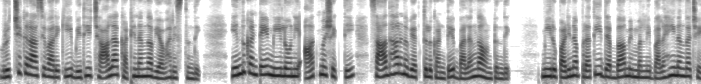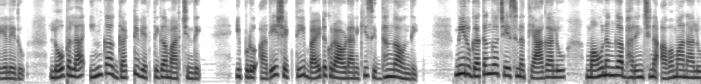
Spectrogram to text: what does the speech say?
వృశ్చిక రాశివారికి విధి చాలా కఠినంగా వ్యవహరిస్తుంది. ఎందుకంటే మీలోని ఆత్మశక్తి సాధారణ వ్యక్తుల కంటే బలంగా ఉంటుంది. మీరు పడిన ప్రతి దెబ్బ మిమ్మల్ని బలహీనంగా చేయలేదు. లోపల ఇంకా గట్టి వ్యక్తిగా మార్చింది. ఇప్పుడు అదే శక్తి బయటకు రావడానికి సిద్ధంగా ఉంది. మీరు గతంలో చేసిన త్యాగాలు మౌనంగా భరించిన అవమానాలు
